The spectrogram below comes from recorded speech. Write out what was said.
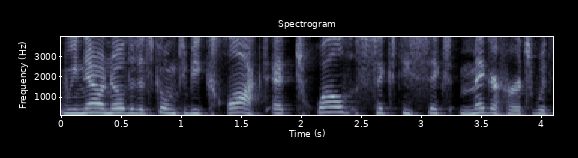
we now know that it's going to be clocked at 1266 megahertz with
